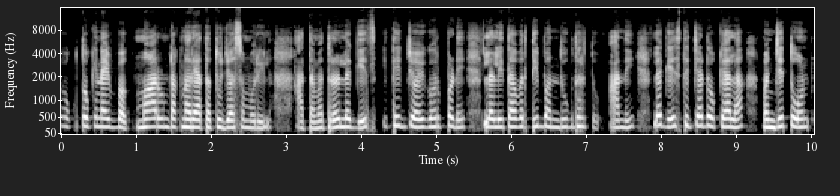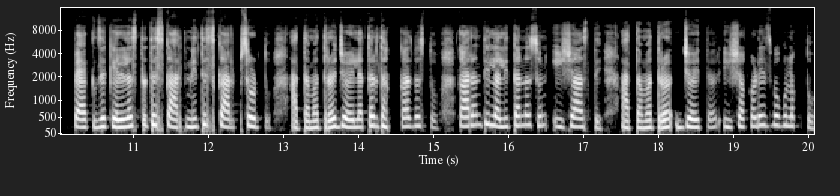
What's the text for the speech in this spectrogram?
ठोकतो की नाही बघ मारून टाकणारे आता तुझ्यासमोर येईल. आता मात्र लगेच इथे जय घोरपडे ललितावरती बंदूक धरतो आणि लगेच तिच्या डोक्याला म्हणजे तोंड पॅक जे केलेलं असतं ते स्कार्फने ते स्कार्प सोडतो. आता मात्र जयला तर धक्काच बसतो कारण ती ललिता नसून ईशा असते. आता मात्र जय तर ईशाकडेच बघू लागतो.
